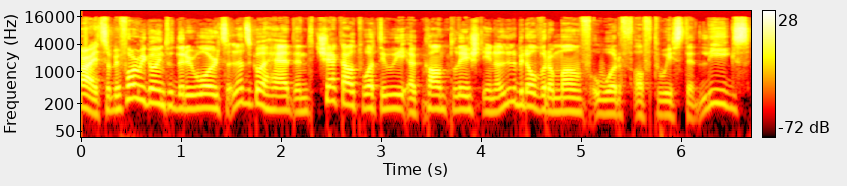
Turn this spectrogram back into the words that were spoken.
Alright, so before we go into the rewards, let's go ahead and check out what we accomplished in a little bit over a month worth of Twisted Leagues.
